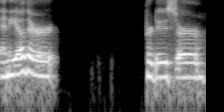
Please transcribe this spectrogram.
any other producer,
